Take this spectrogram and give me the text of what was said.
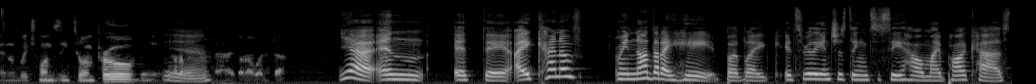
and which ones need to improve. y toda la Yeah. vuelta, toda la. Yeah, and este, I kind of, I mean, not that I hate, but like, it's really interesting to see how my podcast,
